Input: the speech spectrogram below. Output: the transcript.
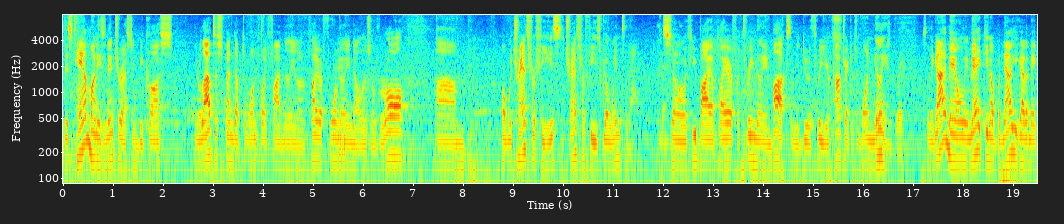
this TAM money is an interesting because you're allowed to spend up to 1.5 million on a player, four million dollars overall. Um, but with transfer fees, the transfer fees go into that. And so if you buy a player for three million bucks and you do a three-year contract, it's one million. Right. So the guy may only make, you know, but now you got to make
